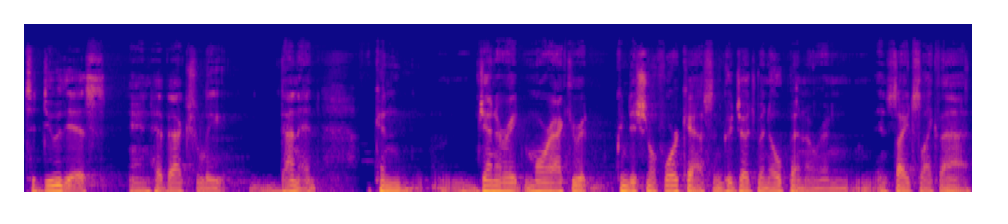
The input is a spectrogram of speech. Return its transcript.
to do this and have actually done it can generate more accurate conditional forecasts in Good Judgment Open or in, in sites like that.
